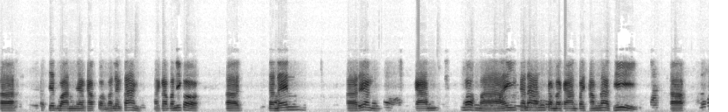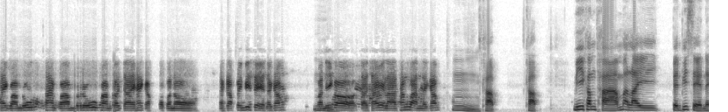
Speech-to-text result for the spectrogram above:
เอ่อเจ็ดวันเนี่ยครับก่อนวันเลือกตั้งนะครับ วันนี้ก็เอ่อจะเน้น เอ่อเรื่องการมอบหมายคณะอนุกรรมการไปทำหน้าที่เอ่อให้ความรู้สร้างความรู้ความเข้าใจให้กับกปนนะครับ เป็นพิเศษนะครับ วันนี้ก็จะใช้เวลาทั้งวันเลยครับ อืมครับครับ มีคำถามอะไรเป็นพิเศษใน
